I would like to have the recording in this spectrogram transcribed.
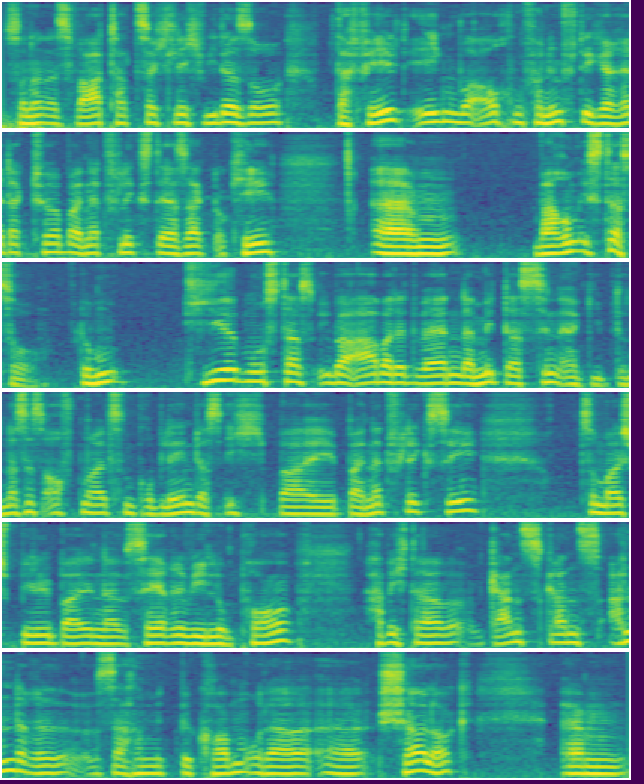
sondern es war tatsächlich wieder so, da fehlt irgendwo auch ein vernünftiger Redakteur bei Netflix, der sagt, okay, ähm, warum ist das so? Du, hier muss das überarbeitet werden, damit das Sinn ergibt. Und das ist oftmals ein Problem, das ich bei, bei Netflix sehe. Zum Beispiel bei einer Serie wie Lupin habe ich da ganz, ganz andere Sachen mitbekommen. Oder äh, Sherlock. Ähm,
